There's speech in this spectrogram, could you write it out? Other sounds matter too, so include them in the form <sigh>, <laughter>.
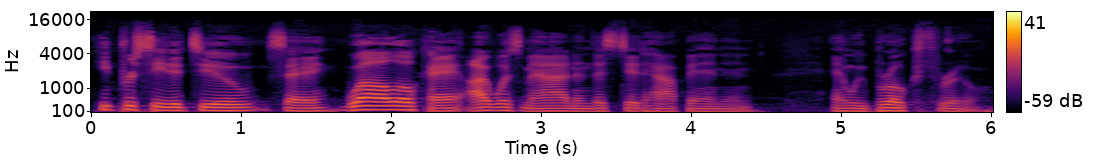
he proceeded to say, well, okay, I was mad and this did happen and, and we broke through.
